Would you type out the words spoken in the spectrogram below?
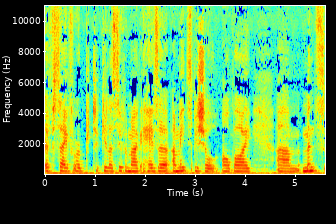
if say for a particular supermarket has a, a meat special, I'll buy um, mince.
